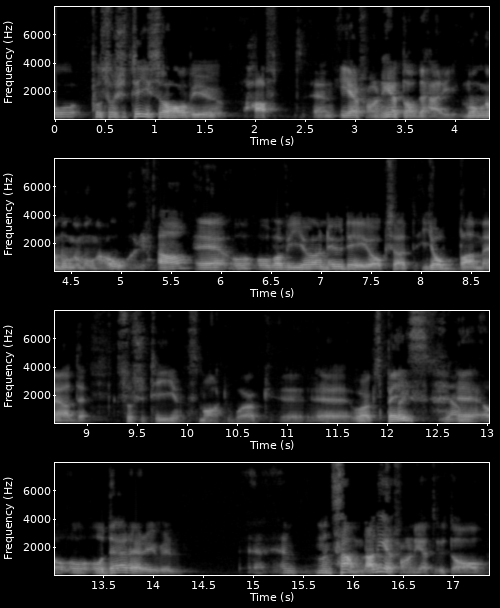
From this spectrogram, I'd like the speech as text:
Och på Society så har vi ju haft en erfarenhet av det här i många, många, många år. Ja. Eh, och, och, vad vi gör nu det är ju också att jobba med Society Smart Work eh, eh Workspace. Ja. Eh, och, och, där är det ju väl en, en samlad erfarenhet utav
